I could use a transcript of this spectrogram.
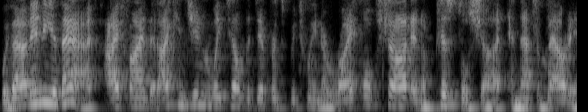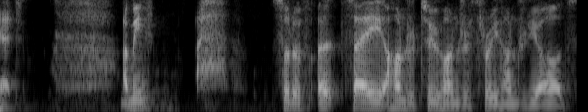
without any of that, I find that I can generally tell the difference between a rifle shot and a pistol shot, and that's about it. I mean, sort of at say 100, 200, 300 yards,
